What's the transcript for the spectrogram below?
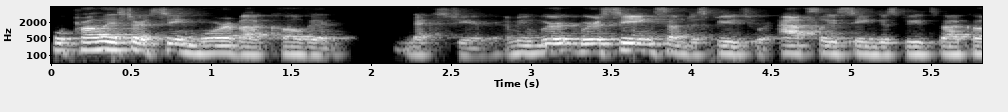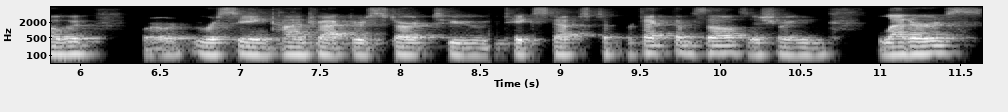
we'll probably start seeing more about COVID next year. I mean, we're, we're seeing some disputes. We're absolutely seeing disputes about COVID, where we're seeing contractors start to take steps to protect themselves, issuing letters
